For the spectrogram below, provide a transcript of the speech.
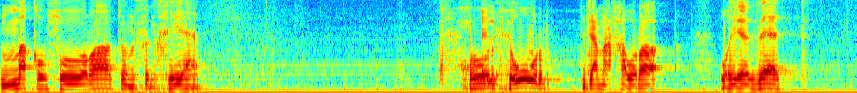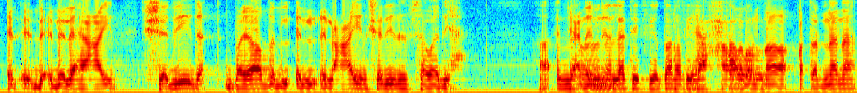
مقصورات في الخيام. حور. الحور جمع حوراء وهي ذات اللي لها عين. شديدة بياض ال- ال- العين شديدة سوادها. آه، إن يعني العيون إن- التي في طرفها حور آه قتلننا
